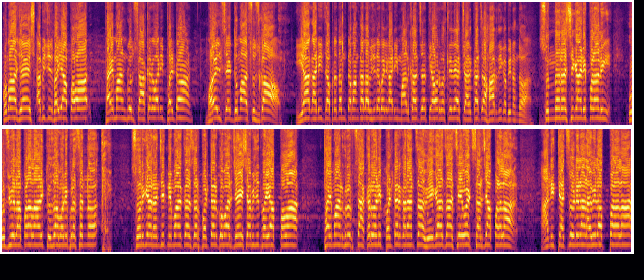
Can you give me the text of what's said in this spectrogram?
कुमार जयेश अभिजित भैया पवार थैमान ग्रुप साखरवाडी फलटण मोहिल सेठ धुमा सुसगाव या गाडीचा प्रथम क्रमांकाला विजेता बैलगाडी मालकाचं त्यावर बसलेल्या चालकाचं हार्दिक अभिनंदन. सुंदर अशी गाडी पळाली. उजवीला पळाला आणि तुझा प्रसन्न. स्वर्गीय रणजित निंबाळकर सर पलटण कुमार जयेश अभिजित भैया पवार थैमान ग्रुप साखरवाडी फलटणकरांचा वेगाचा शेवट सर्जा पळाला. आणि त्याच्या जोडीला डावीला पळाला.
